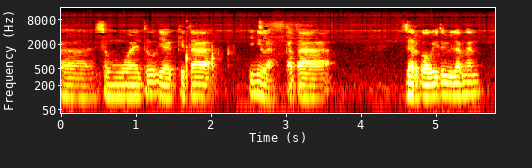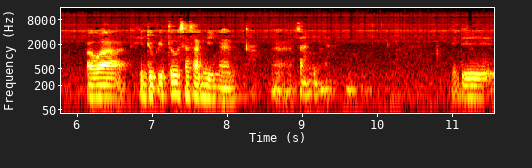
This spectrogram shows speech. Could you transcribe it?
eh, semua itu ya kita inilah kata Zarkowi itu bilang kan bahwa hidup itu sesandingan. Nah, Sandingan. jadi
